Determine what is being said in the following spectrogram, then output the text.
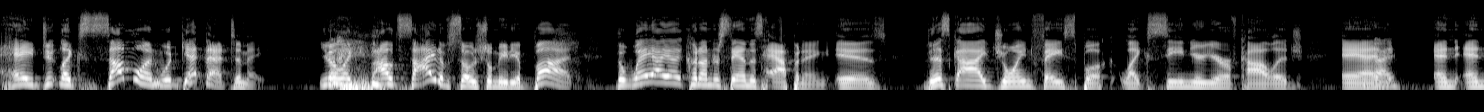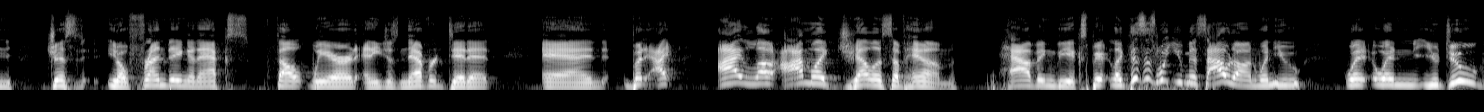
"Hey, dude," like someone would get that to me, you know, like outside of social media. But the way I uh, could understand this happening is this guy joined Facebook like senior year of college, and Okay. and and just you know, friending an ex felt weird, and he just never did it. And but I I love I'm like jealous of him having the experience. Like this is what you miss out on when you when when you do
